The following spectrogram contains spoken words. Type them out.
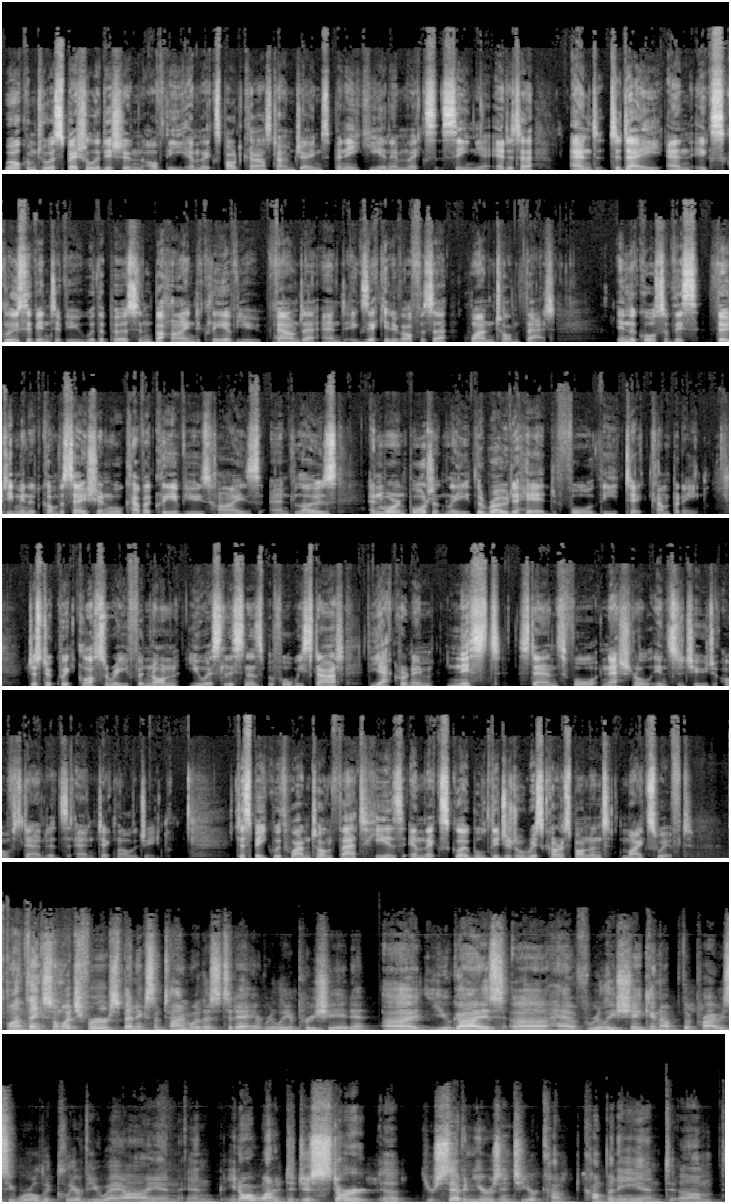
Welcome to a special edition of the MLEX podcast. I'm James Panichi, an MLEX senior editor, and today an exclusive interview with the person behind Clearview, founder and executive officer Hoan Ton That. In the course of this 30 minute conversation, we'll cover Clearview's highs and lows, and more importantly, the road ahead for the tech company. Just a quick glossary for non US listeners before we start. The acronym NIST stands for National Institute of Standards and Technology. To speak with Hoan Ton That, here's MLEX Global Digital Risk Correspondent Mike Swift. Hoan, thanks so much for spending some time with us today. I really appreciate it. Uh, you guys uh, have really shaken up the privacy world at Clearview AI, and and you know I wanted to just start. Uh, you're seven years into your com- company, and um,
